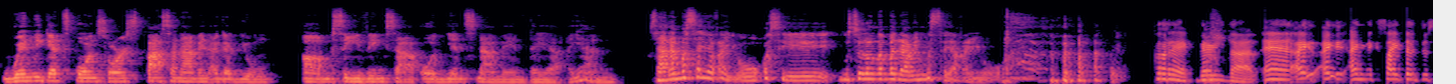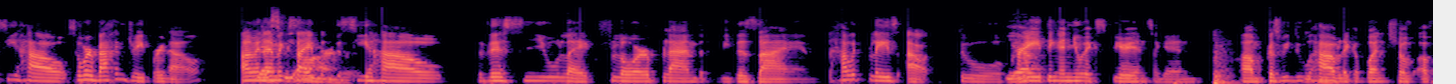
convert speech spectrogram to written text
when we get sponsors, pasa namin agad yung um, saving sa audience namin. Kaya, ayan. Sana masaya kayo kasi gusto lang naman namin masaya kayo. Correct. Very that. And I, I I'm excited to see how so we're back in Draper now. Um and Yes, I'm excited to see how this new like floor plan that we designed, how it plays out to Yeah. creating a new experience again. Um because we do Mhm. have like a bunch of, of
